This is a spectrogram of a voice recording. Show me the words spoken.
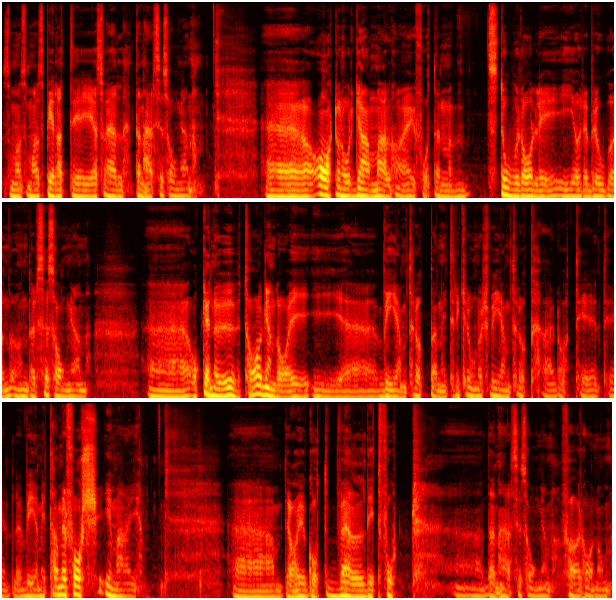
som, som har spelat i SHL den här säsongen. Eh, 18 år gammal har han ju fått en stor roll i, i Örebro under, under säsongen. Eh, och är nu uttagen då i, i eh, VM-truppen, i Tre Kronors VM-trupp här då till, till VM i Tammerfors i maj. Eh, det har ju gått väldigt fort eh, den här säsongen för honom,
